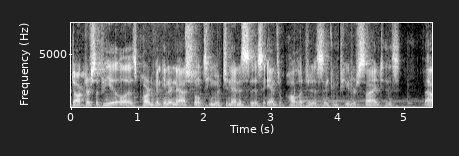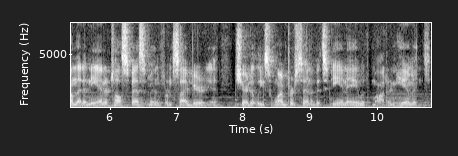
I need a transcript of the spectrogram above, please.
Dr. Siepel, as part of an international team of geneticists, anthropologists, and computer scientists, found that a Neanderthal specimen from Siberia shared at least 1% of its DNA with modern humans,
